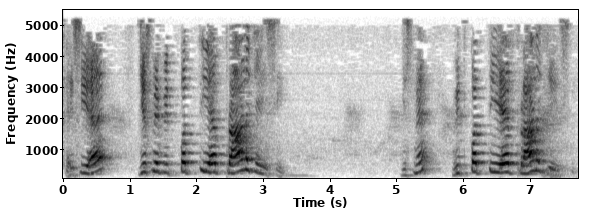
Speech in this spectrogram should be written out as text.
कैसी है? जिसमें वित्पत्ति है प्राण जैसी। जिसमें वित्पत्ति है प्राण जैसी।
